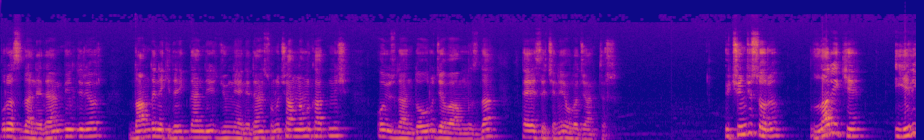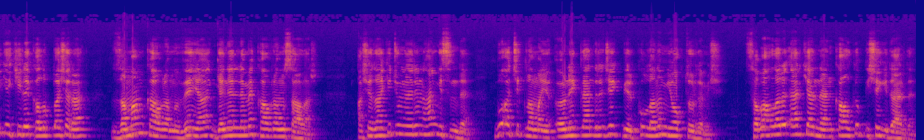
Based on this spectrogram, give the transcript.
Burası da neden bildiriyor? Dandan eki de eklendiği cümleye neden sonuç anlamı katmış. O yüzden doğru cevabımız da E seçeneği olacaktır. Üçüncü soru. Lar eki iyilik ekiyle kalıplaşarak zaman kavramı veya genelleme kavramı sağlar. Aşağıdaki cümlelerin hangisinde bu açıklamayı örneklendirecek bir kullanım yoktur demiş. Sabahları erkenden kalkıp işe giderdi.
